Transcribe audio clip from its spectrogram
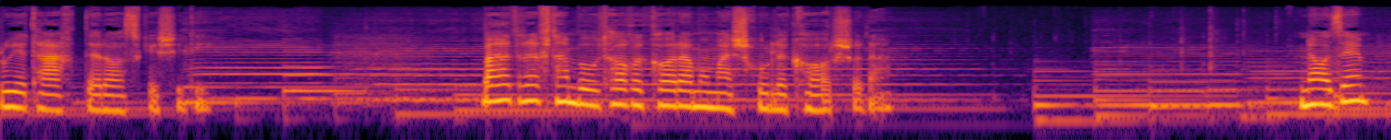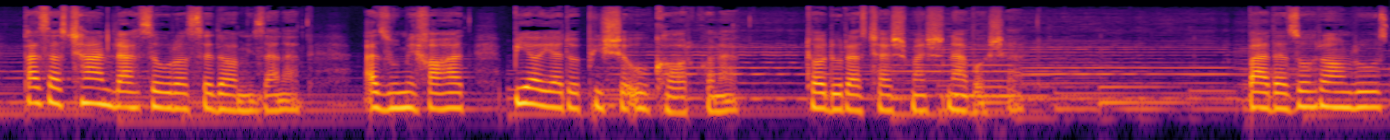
روی تخت دراز کشیدی. بعد رفتم به اتاق کارم و مشغول کار شدم. نازم پس از چند لحظه او را صدا می‌زند. از او می‌خواهد بیاید و پیش او کار کند تا دور از چشمش نباشد. بعد از ظهر آن روز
